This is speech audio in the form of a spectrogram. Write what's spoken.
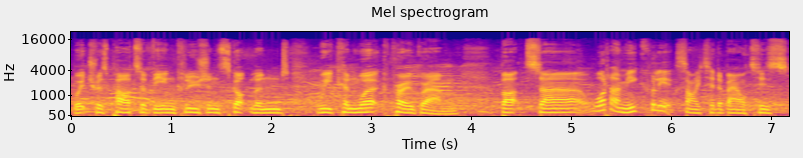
which was part of the Inclusion Scotland We Can Work programme. But uh, what I'm equally excited about is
